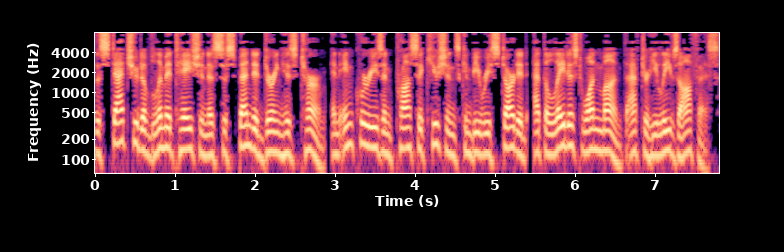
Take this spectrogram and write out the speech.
the statute of limitation is suspended during his term, and inquiries and prosecutions can be restarted, at the latest one month after he leaves office.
